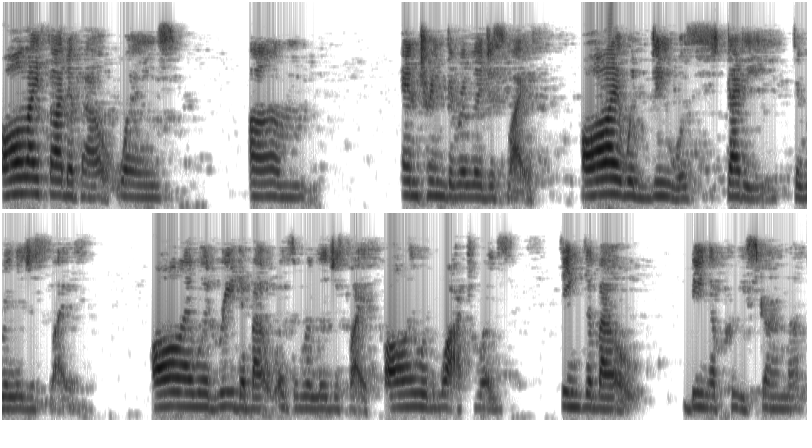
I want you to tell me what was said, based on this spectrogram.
all I thought about was um, entering the religious life. All I would do was study the religious life. All I would read about was the religious life. All I would watch was things about being a priest or a monk.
